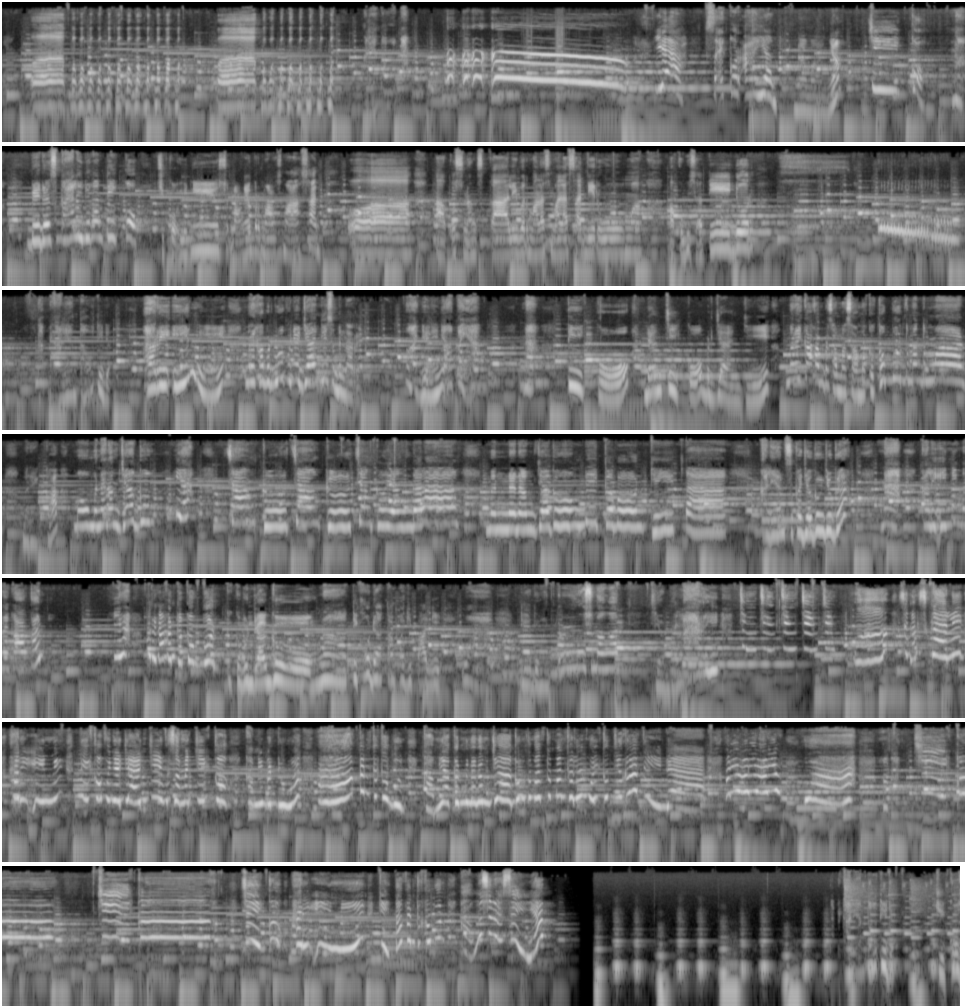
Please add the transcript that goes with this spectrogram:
Ya, seekor ayam namanya Ciko. Nah, beda sekali dengan Tiko. Ciko ini senangnya bermalas-malasan. Wah, aku senang sekali bermalas-malasan di rumah. Aku bisa tidur. Tapi kalian tahu tidak? Hari ini mereka berdua punya janji sebenarnya. Wah, janjinya apa ya? Nah, Tiko dan Ciko berjanji mereka akan bersama-sama ke kebun teman-teman. Mereka mau menanam jagung. Ya, cangku, cangku, cangku yang dalam menanam jagung di kebun kita. Kalian suka jagung juga? Nah, kali ini mereka mereka akan ke kebun, ke kebun jagung. Nah, Tiko datang pagi-pagi. Wah, dia dengan penuh semangat. Dia berlari. Cing, cing, cing, cing, cing. Wah, senang sekali. Hari ini Tiko punya janji bersama Ciko. Kami berdua akan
